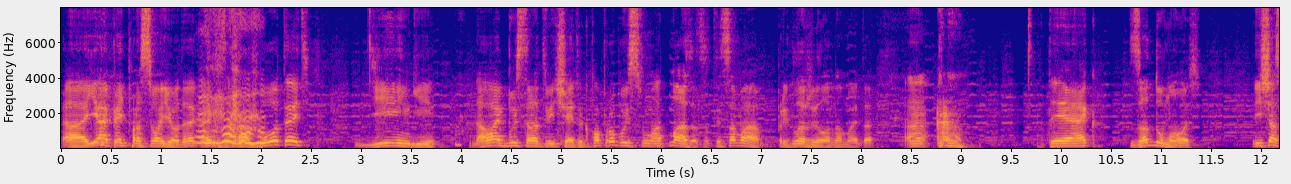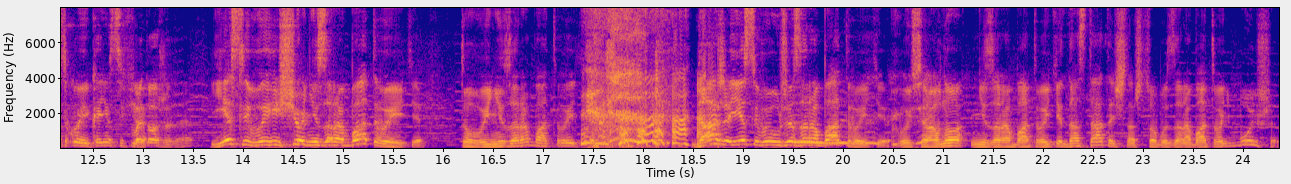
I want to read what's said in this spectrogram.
А, я опять про свое, да? Как заработать деньги? Давай быстро отвечай. Только попробуй отмазаться. Ты сама предложила нам это. А, Так, задумалась. И сейчас такой конец эфира. Мы тоже, да? Если вы еще не зарабатываете, то вы не зарабатываете. Даже если вы уже зарабатываете, вы все равно не зарабатываете достаточно, чтобы зарабатывать больше.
